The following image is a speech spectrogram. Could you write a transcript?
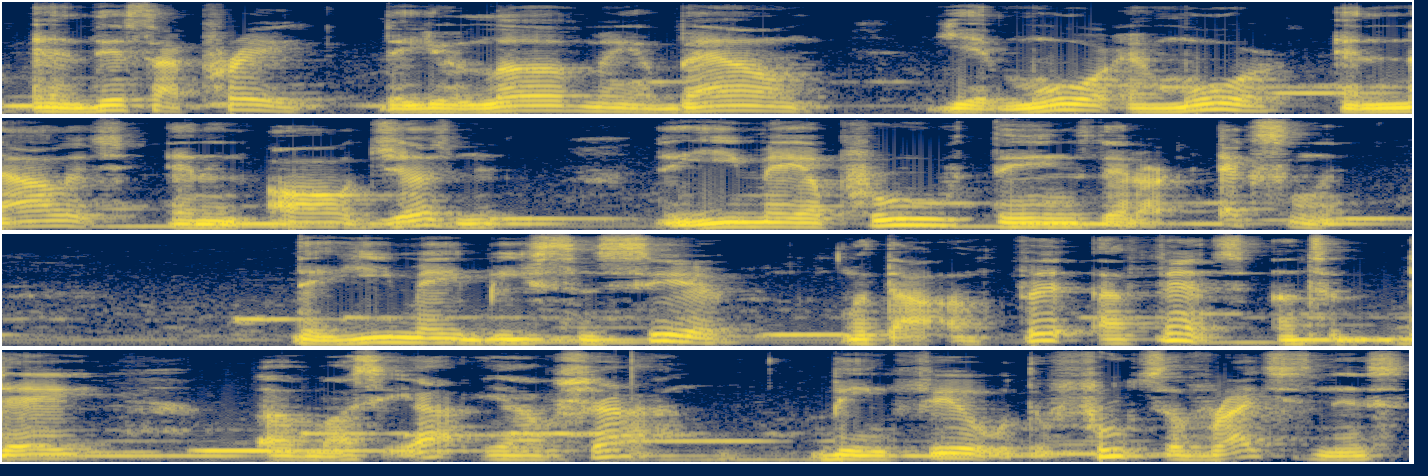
And this I pray, that your love may abound yet more and more in knowledge and in all judgment, that ye may approve things that are excellent, that ye may be sincere without offense unto the day of Mashiach Yahushua, being filled with the fruits of righteousness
